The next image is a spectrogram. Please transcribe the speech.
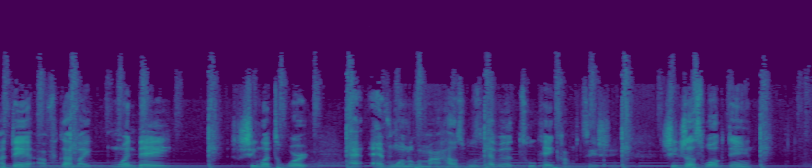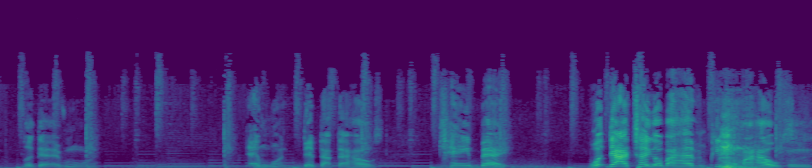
I think I forgot. Like one day, she went to work, had everyone over my house. We was having a 2K competition. She just walked in, looked at everyone. Everyone dipped out the house, came back. What did I tell you about having people in my house? Mm.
